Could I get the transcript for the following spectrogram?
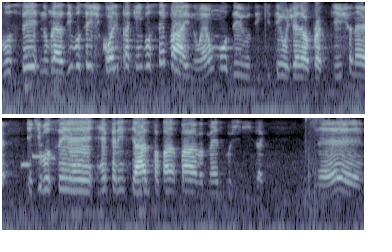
Você, no Brasil, você escolhe para quem você vai, não é um modelo de que tem um general practitioner e que você é referenciado para médico X. Né?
